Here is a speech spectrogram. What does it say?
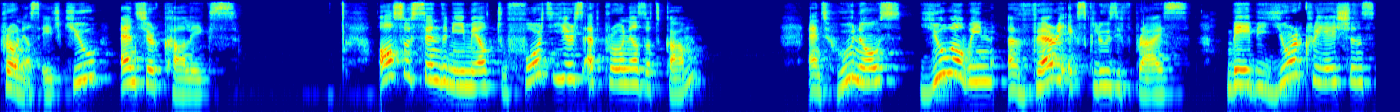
ProNails HQ and your colleagues. Also send an email to 40years at pronails.com and who knows, you will win a very exclusive prize. Maybe your creations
